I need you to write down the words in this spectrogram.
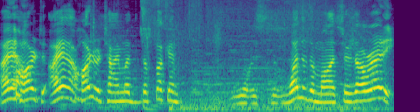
I had hard. I had a harder time with the fucking one of the monsters already.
